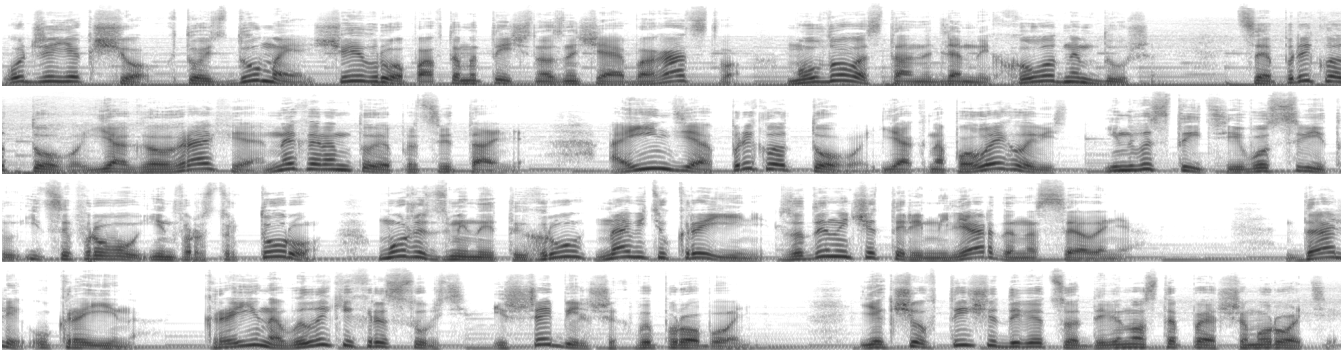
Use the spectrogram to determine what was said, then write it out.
Отже, якщо хтось думає, що Європа автоматично означає багатство, Молдова стане для них холодним душем. це приклад того, як географія не гарантує процвітання. А Індія приклад того, як наполегливість, інвестиції в освіту і цифрову інфраструктуру можуть змінити гру навіть Україні з 1,4 мільярда населення. Далі Україна країна великих ресурсів і ще більших випробувань. Якщо в 1991 році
